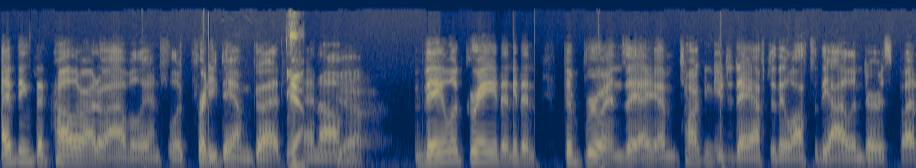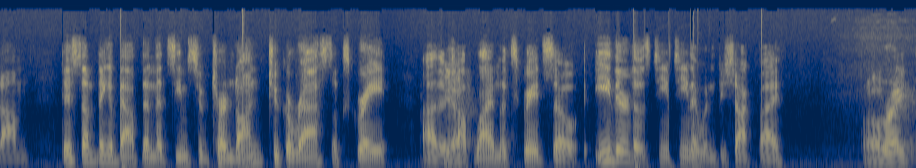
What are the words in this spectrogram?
I think the Colorado Avalanche look pretty damn good. Yeah. And um, yeah. they look great. And, and the Bruins, I, I- I'm talking to you today after they lost to the Islanders, but um, there's something about them that seems to have turned on. Tuukka Rask looks great. Uh, their Yeah. top line looks great. So either of those teams, teams I wouldn't be shocked by. All right.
